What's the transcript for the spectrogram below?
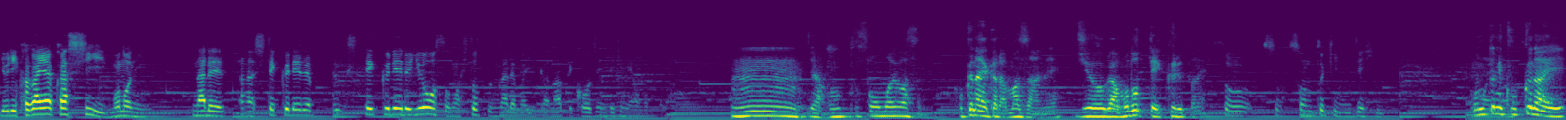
より輝かしいものになれあしてくれるしてくれる要素の一つになればいいかなって個人的には思ってます。うーん、いや、本当そう思いますね。国内からまずはね、需要が戻ってくるとね、そうそその時にぜひ本当に国内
